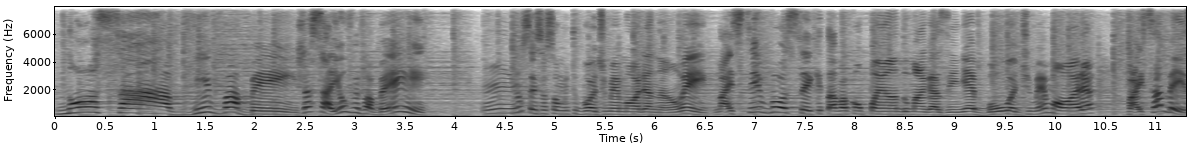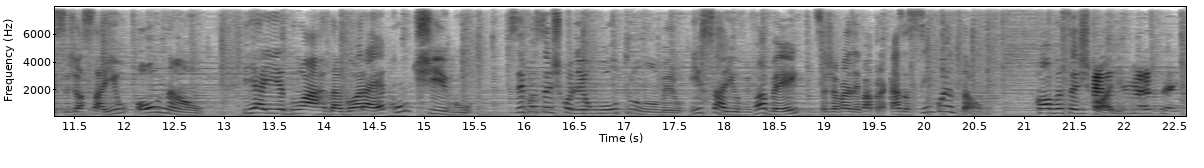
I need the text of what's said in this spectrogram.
Nossa, Viva Bem. Já saiu Viva Bem? Hum, não sei se eu sou muito boa de memória não, hein? Mas se você que estava acompanhando o Magazine é boa de memória, vai saber se já saiu ou não. E aí, Eduarda, agora é contigo. Se você escolher um outro número e saiu Viva Bem, você já vai levar para casa cinquentão. Qual você escolhe? o número 7.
